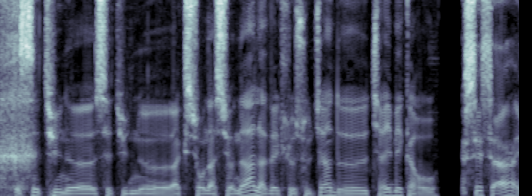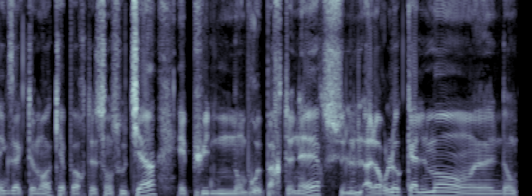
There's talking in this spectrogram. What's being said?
C'est une, c'est une action nationale avec le soutien de Thierry Beccaro. C'est ça, exactement, qui apporte son soutien. Et puis de nombreux partenaires. Alors localement, euh, donc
